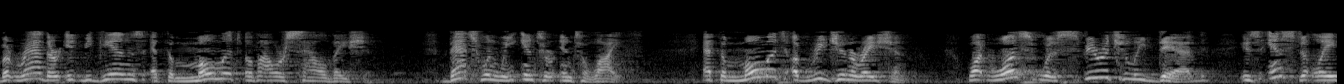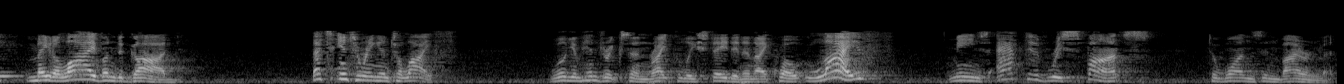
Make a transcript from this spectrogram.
but rather it begins at the moment of our salvation. That's when we enter into life. At the moment of regeneration, what once was spiritually dead is instantly made alive unto God. That's entering into life. William Hendriksen rightfully stated, and I quote, life means active response to one's environment.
